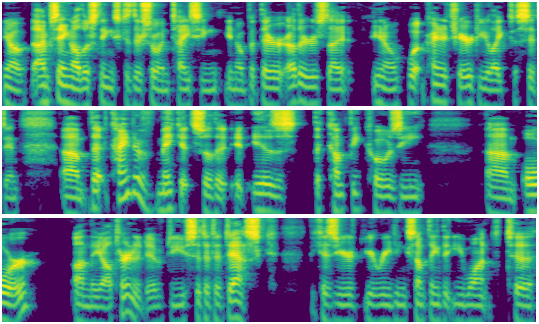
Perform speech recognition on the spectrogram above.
You know, I'm saying all those things because they're so enticing. You know, but there are others that you know, what kind of chair do you like to sit in? Um, that kind of make it so that it is the comfy, cozy, um, or on the alternative, do you sit at a desk because you're you're reading something that you want to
